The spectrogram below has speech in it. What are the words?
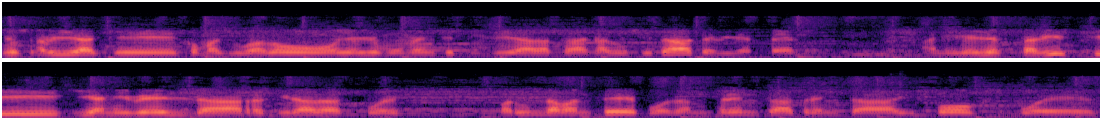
Jo sabia que com a jugador hi havia un moment que tindria data de caducitat, evidentment a nivell estadístic i a nivell de retirades, pues, per un davanter, pues, amb 30, 30 i pocs, pues,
